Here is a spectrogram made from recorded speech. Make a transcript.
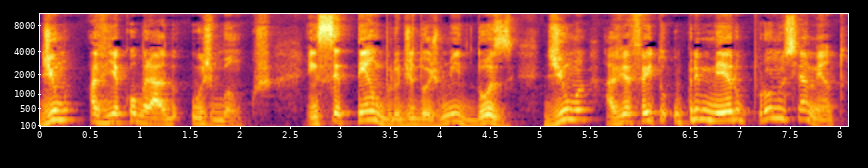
Dilma havia cobrado os bancos. Em setembro de 2012, Dilma havia feito o primeiro pronunciamento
